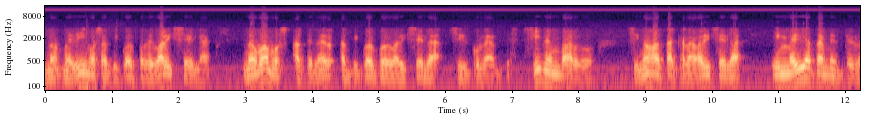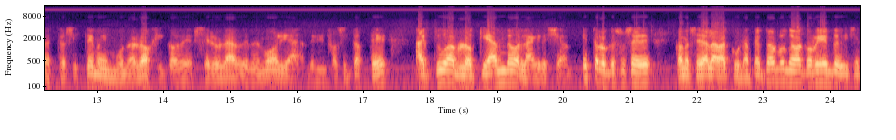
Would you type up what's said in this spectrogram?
nos medimos anticuerpos de varicela, no vamos a tener anticuerpos de varicela circulantes. Sin embargo, si nos ataca la varicela, inmediatamente nuestro sistema inmunológico de celular de memoria de linfocitos T actúa bloqueando la agresión. Esto es lo que sucede cuando se da la vacuna, pero todo el mundo va corriendo y dice,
